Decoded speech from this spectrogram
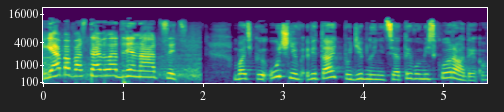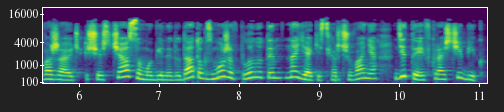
Я бы поставила 12. Батьки учнів вітають подібну ініціативу міської ради. Вважають, що з часом мобільний додаток зможе вплинути на якість харчування дітей в кращий бік.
